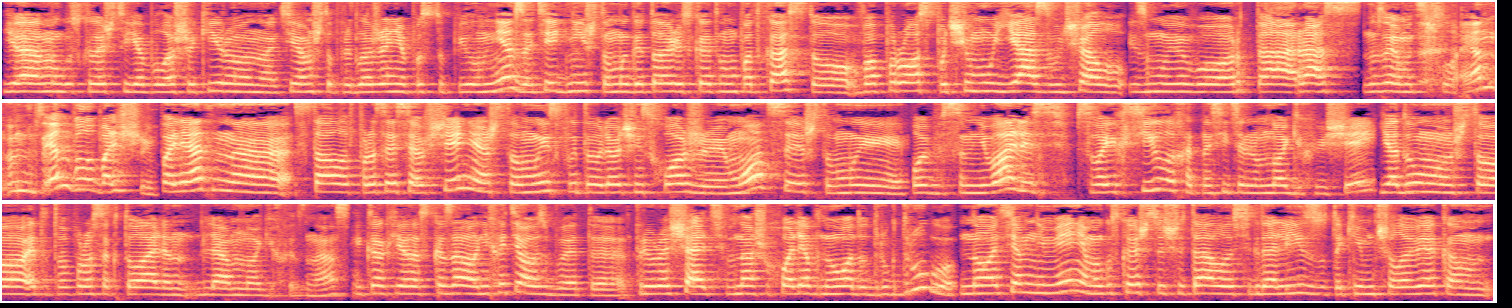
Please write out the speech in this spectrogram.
Я могу сказать, что я была шокирована тем, что предложение поступило мне. За те дни, что мы готовились к этому подкасту, вопрос, почему я звучал из моего рта раз, назовем это число, N, N было большим. Понятно стало в процессе общения, что мы испытывали очень схожие эмоции, что мы обе сомневались сомневались в своих силах относительно многих вещей. Я думаю, что этот вопрос актуален для многих из нас. И, как я сказала, не хотелось бы это превращать в нашу хвалебную оду друг другу, но, тем не менее, могу сказать, что считала всегда Лизу таким человеком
